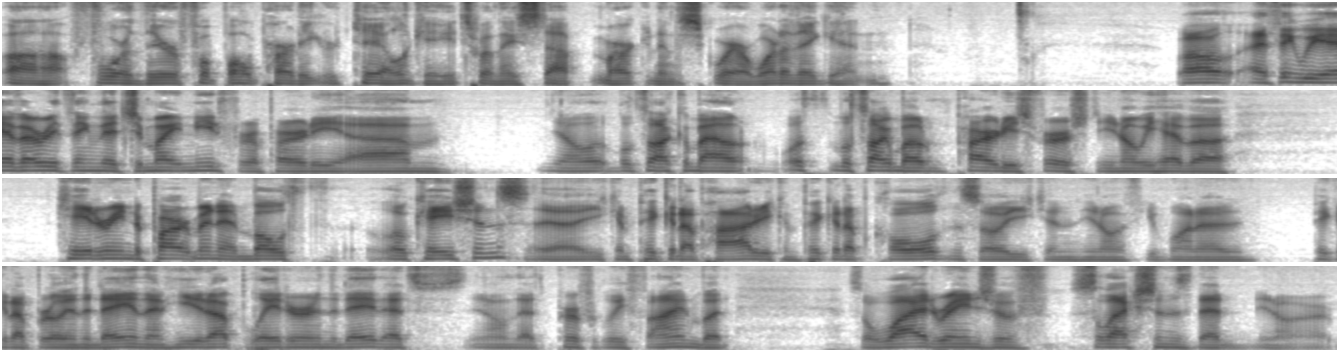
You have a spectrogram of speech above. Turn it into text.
uh, for their football party or tailgates when they stop Market in the Square? What are they getting? Well, I think we have everything that you might need for a party. Um, you know, we'll talk about we'll, we'll talk about parties first. You know, we have a catering department at both locations. Uh, you can pick it up hot or you can pick it up cold, and so you can, you know, if you want to pick it up early in the day and then heat it up later in the day, that's you know that's perfectly fine. But it's a wide range of selections that you know are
